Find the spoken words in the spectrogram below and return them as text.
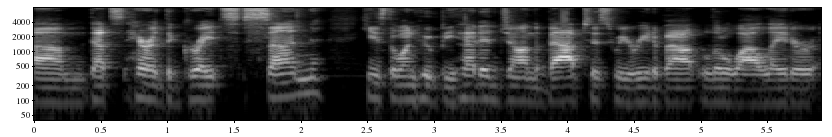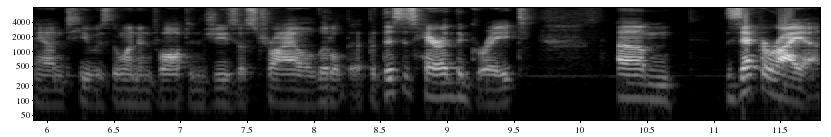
Um, that's Herod the Great's son. He's the one who beheaded John the Baptist, we read about a little while later, and he was the one involved in Jesus' trial a little bit. But this is Herod the Great. Um, Zechariah.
